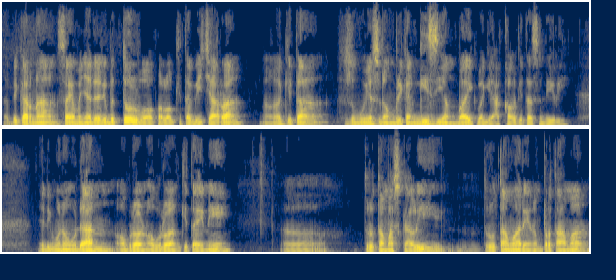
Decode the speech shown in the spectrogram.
tapi karena saya menyadari betul bahwa kalau kita bicara, maka kita sesungguhnya sedang memberikan gizi yang baik bagi akal kita sendiri. Jadi mudah-mudahan obrolan-obrolan kita ini uh, terutama sekali, terutama yang pertama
